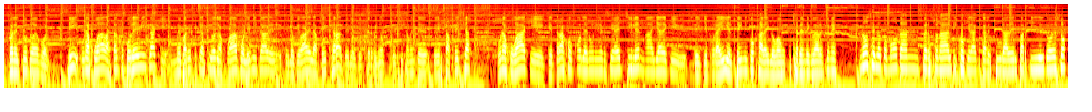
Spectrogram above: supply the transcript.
con el tuto de Paul. Sí, una jugada bastante polémica que me parece que ha sido la jugada polémica de, lo que va de la fecha, de lo que terminó precisamente de, esta fecha. Una jugada que, trajo cola en Universidad de Chile, más allá de que, de que por ahí el técnico Jara, y lo vamos a escuchar en declaraciones, no se lo tomó tan personal, dijo que era calentura del partido y todo eso,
